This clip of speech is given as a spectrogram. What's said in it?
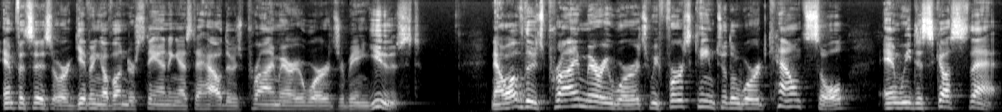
emphasis or giving of understanding as to how those primary words are being used. Now, of those primary words, we first came to the word counsel and we discussed that.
